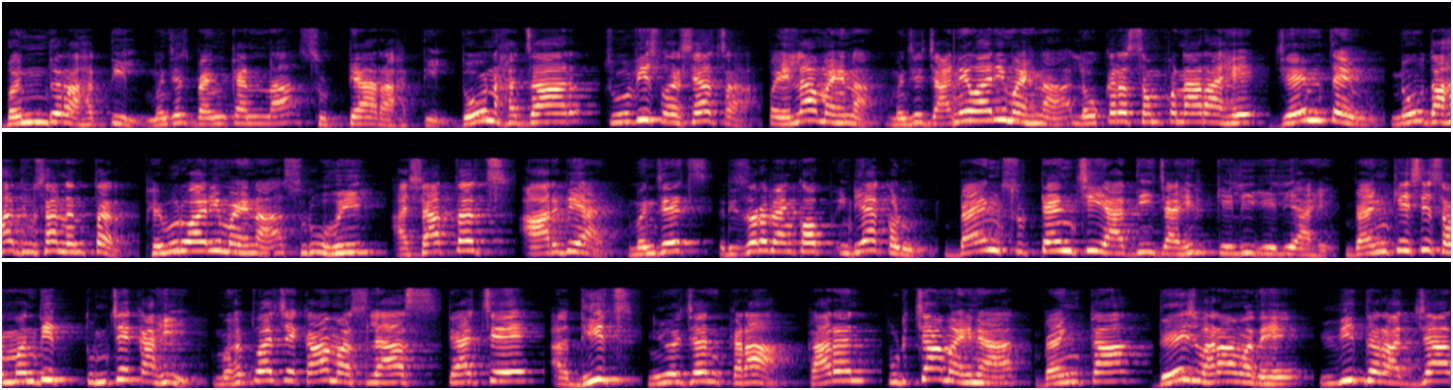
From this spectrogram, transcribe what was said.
बंद राहतील म्हणजेच बँकांना सुट्ट्या राहतील. दोन हजार चोवीस वर्षाचा पहिला महिना म्हणजे जानेवारी महिना लवकरच संपणार आहे. जेमतेम नऊ दहा दिवसानंतर फेब्रुवारी महिना सुरू होईल. अशातच आरबीआय म्हणजेच रिझर्व्ह बँक ऑफ इंडिया कडून बँक सुट्ट्यांची यादी जाहीर केली गेली आहे. बँकेशी संबंधित तुमचे काही महत्त्वाचे काम असल्यास त्याचे आधीच नियोजन करा. कारण पुढच्या महिन्यात बँका देशभरामध्ये विविध राज्यात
